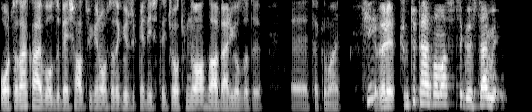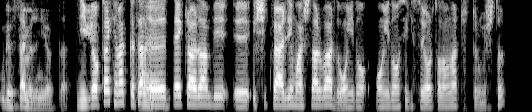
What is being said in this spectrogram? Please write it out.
ortadan kayboldu. 5-6 gün ortada gözükmedi. İşte Joakim Noah'la haber yolladı e, takıma. Ki e, böyle kötü performansı göstermi göstermiyordu New York'ta. New York'tayken hakikaten e, tekrardan bir e, ışık verdiği maçlar vardı. 17 17 18 sayı ortalamalar tutturmuştu.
